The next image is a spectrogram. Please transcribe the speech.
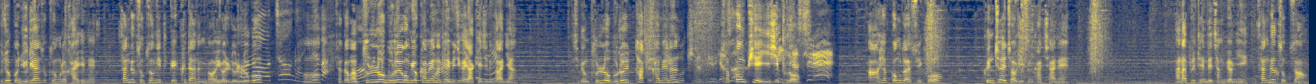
무조건 유리한 속성으로 가야겠네. 상극 속성이 꽤 크다는 거. 이걸 누르고 어 잠깐만. 불로 물을 공격하면은 데미지가 약해지는 거 아니야? 지금 불로 물을 탁 하면은 협공 피해 20%. 아 협공도 할 수 있고. 근처에 적이 있으면 같이 하네. 안 아플 텐데 창병이. 상극 속성.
